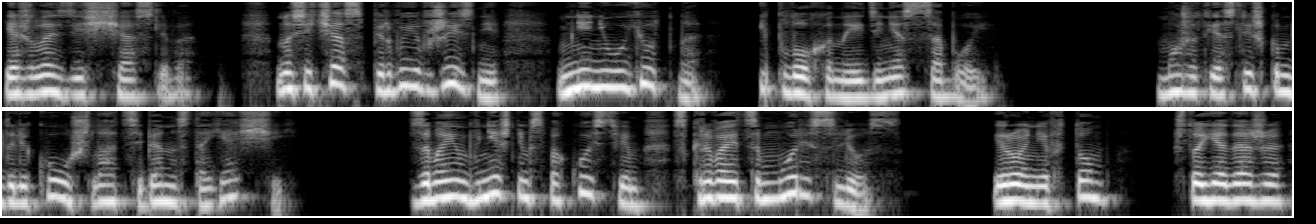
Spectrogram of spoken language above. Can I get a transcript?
я жила здесь счастливо, но сейчас впервые в жизни мне неуютно и плохо наедине с собой. Может, я слишком далеко ушла от себя настоящей? За моим внешним спокойствием скрывается море слез. Ирония в том, что я даже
